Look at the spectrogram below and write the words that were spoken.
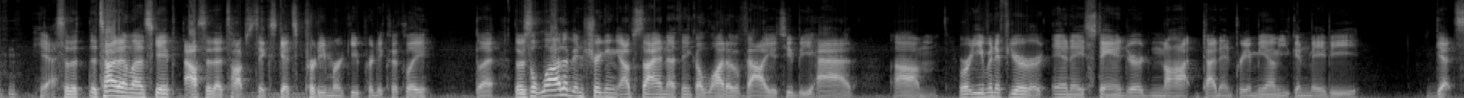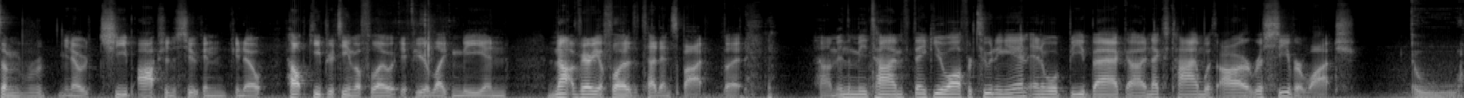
yeah. So the, the tight end landscape outside that top six gets pretty murky pretty quickly, but there's a lot of intriguing upside and I think a lot of value to be had. Um, or even if you're in a standard not tight end premium, you can maybe get some you know cheap options who can you know help keep your team afloat if you're like me and not very afloat at the tight end spot. But um, in the meantime, thank you all for tuning in, and we'll be back uh, next time with our receiver watch. Ooh,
